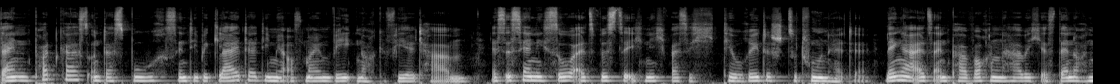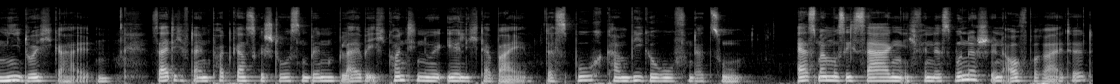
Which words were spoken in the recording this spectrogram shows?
dein Podcast und das Buch sind die Begleiter, die mir auf meinem Weg noch gefehlt haben. Es ist ja nicht so, als wüsste ich nicht, was ich theoretisch zu tun hätte. Länger als ein paar Wochen habe ich es dennoch nie durchgehalten. Seit ich auf deinen Podcast gestoßen bin, bleibe ich kontinuierlich dabei. Das Buch kam wie gerufen dazu. Erstmal muss ich sagen, ich finde es wunderschön aufbereitet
